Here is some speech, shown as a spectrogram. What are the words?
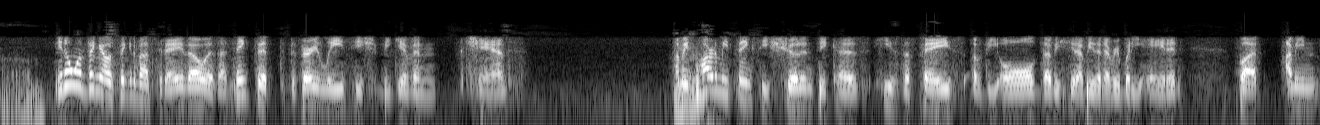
Um, You know, one thing I was thinking about today, though, is I think that at the very least he should be given a chance. I mean, Mhm. part of me thinks he shouldn't because he's the face of the old WCW that everybody hated. But I mean,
